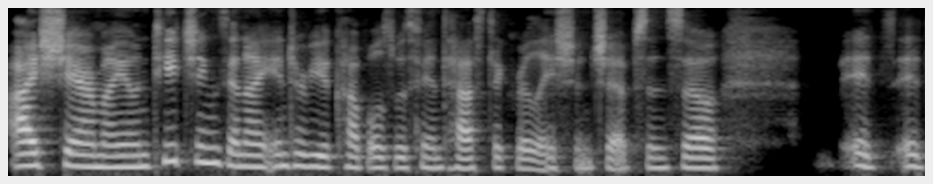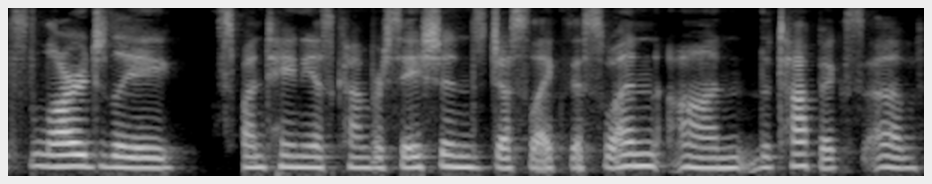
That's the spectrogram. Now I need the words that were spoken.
I share my own teachings and I interview couples with fantastic relationships. And so it's it's largely spontaneous conversations just like this one on the topics of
